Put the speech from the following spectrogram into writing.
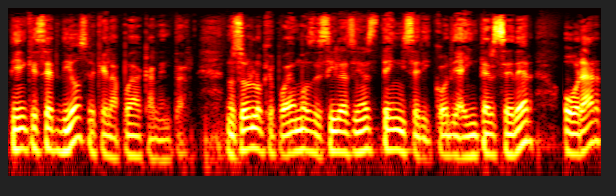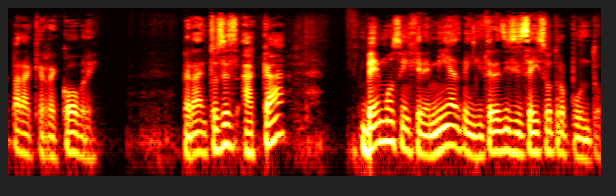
Tiene que ser Dios el que la pueda calentar. Nosotros lo que podemos decirle al Señor es ten misericordia, interceder, orar para que recobre. ¿Verdad? Entonces acá vemos en Jeremías 23, 16 otro punto.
